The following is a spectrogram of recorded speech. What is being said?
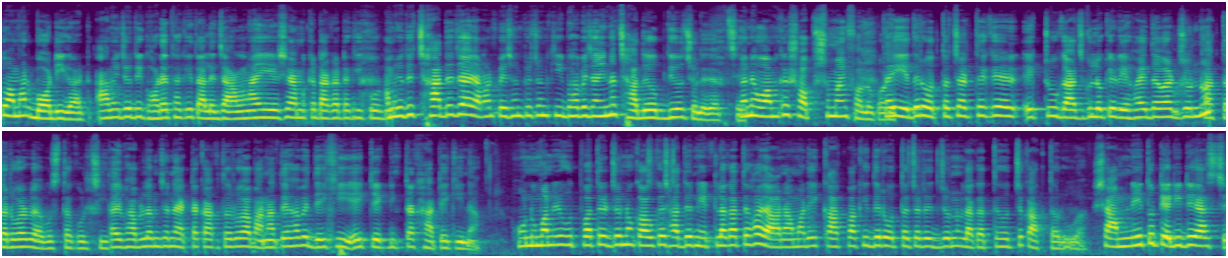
তো আমার বডিগার্ড আমি যদি ঘরে থাকি, তাহলে জানলায় এসে আমাকে ডাকাটাকি করবে। আমি যদি ছাদে যাই, আমার পেছন পেছন কীভাবে জানি না, ছাদে অব্দিও চলে যাচ্ছে। মানে ও আমাকে সবসময় ফলো করে। তাই এদের অত্যাচার থেকে একটু গাছগুলোকে রেহাই দেওয়ার জন্য কাকতারুয়ার ব্যবস্থা করছি। তাই ভাবলাম যে না, একটা কাকতারুয়া বানাতে হবে, দেখি এই টেকনিকটা খাটে কিনা। হনুমানের উৎপাতের জন্য কাউকে ছাদে নেট লাগাতে হয়, আর আমার এই কাক পাখিদের অত্যাচারের জন্য লাগাতে হচ্ছে কাকতারুয়া সামনেই তো টেডি ডে আসছে,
